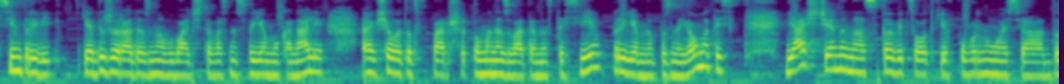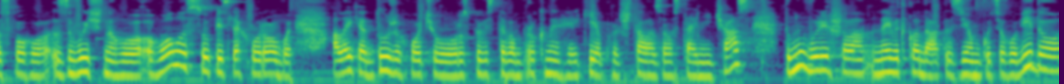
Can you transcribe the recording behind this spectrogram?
Всім привіт! Я дуже рада знову бачити вас на своєму каналі. А якщо ви тут вперше, то мене звати Анастасія. Приємно познайомитись. Я ще не на 100% повернулася до свого звичного голосу після хвороби, але я дуже хочу розповісти вам про книги, які я прочитала за останній час, тому вирішила не відкладати зйомку цього відео.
